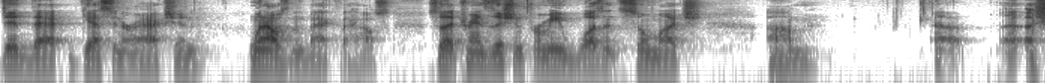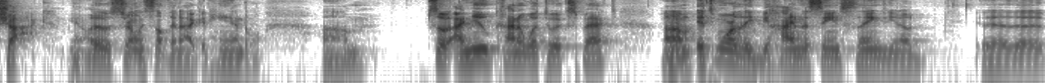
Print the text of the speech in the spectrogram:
did that guest interaction when I was in the back of the house. So that transition for me wasn't so much um, uh, a shock. You know, it was certainly something I could handle. Um, so I knew kind of what to expect. Um, It's more the behind the scenes things, you know, the, the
